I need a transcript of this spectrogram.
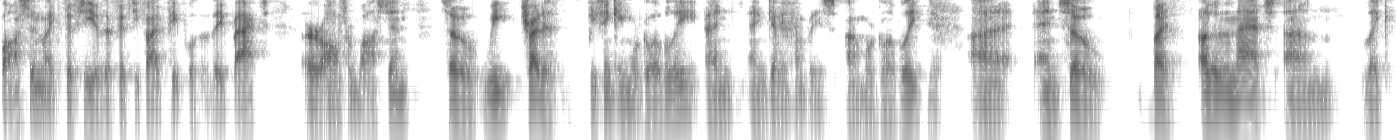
Boston. Like 50 of the 55 people that they've backed are all from Boston. So we try to be thinking more globally and and getting companies uh, more globally. Yeah. Uh, and so, but other than that, um, like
